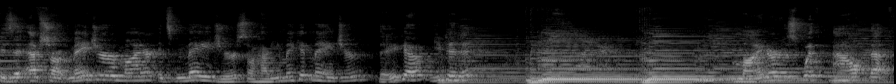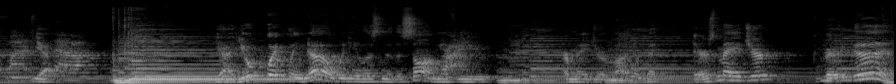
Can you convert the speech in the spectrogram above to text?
Is it F sharp major or minor? It's major. So how do you make it major? There you go. You did it. Minor. Minor is without that. Minor's yeah. without. Yeah. You'll quickly know when you listen to the song Right. if you are major or minor. But there's major. Very good.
